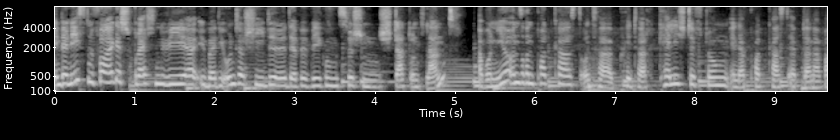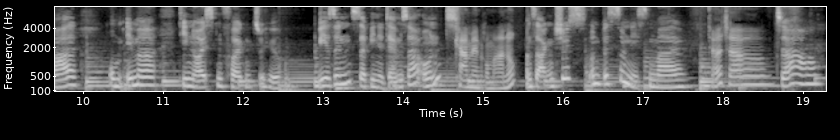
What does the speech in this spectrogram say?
In der nächsten Folge sprechen wir über die Unterschiede der Bewegung zwischen Stadt und Land. Abonniere unseren Podcast unter Peter Kelly Stiftung in der Podcast-App deiner Wahl, um immer die neuesten Folgen zu hören. Wir sind Sabine Demser und Carmen Romano und sagen Tschüss und bis zum nächsten Mal. Ciao, ciao. Ciao.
